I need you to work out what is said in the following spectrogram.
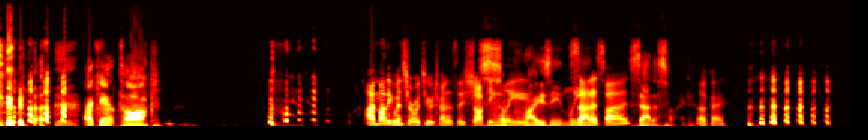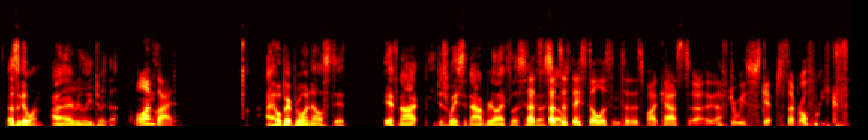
dude, I can't talk. I'm not even sure what you were trying to say. Shockingly surprisingly satisfied. satisfied. Okay. That's a good one. I really enjoyed that. Well, I'm glad. I hope everyone else did. If not, you just wasted an hour of your life listening That's to us. that's so if they still listen to this podcast uh, after we skipped several weeks.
